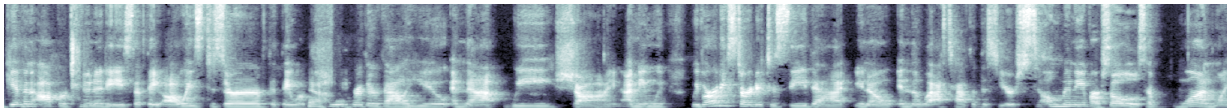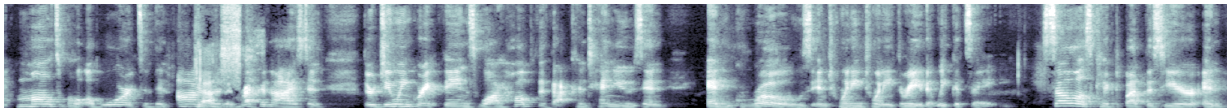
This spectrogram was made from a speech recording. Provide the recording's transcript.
given opportunities that they always deserve, that they were yeah. paid for their value, and that we shine. I mean, we we've already started to see that, you know, in the last half of this year, so many of our solos have won like multiple awards and been honored yes. and recognized, and they're doing great things. Well, I hope that that continues and and grows in 2023. That we could say solos kicked butt this year and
